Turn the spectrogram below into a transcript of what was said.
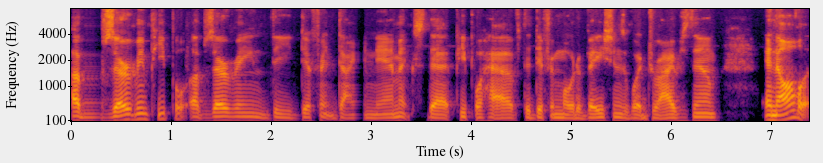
observing people, observing the different dynamics that people have, the different motivations, what drives them, and all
